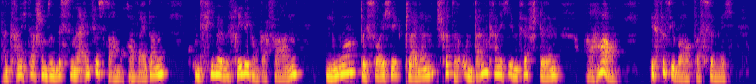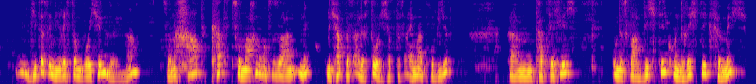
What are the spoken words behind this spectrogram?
dann kann ich da schon so ein bisschen mehr Einflussrahmen auch erweitern und viel mehr Befriedigung erfahren, nur durch solche kleinen Schritte. Und dann kann ich eben feststellen, aha, ist das überhaupt was für mich? Geht das in die Richtung, wo ich hin will? Ne? So einen Hard Cut zu machen und zu sagen, ne, ich habe das alles durch, ich habe das einmal probiert, ähm, tatsächlich. Und es war wichtig und richtig für mich,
